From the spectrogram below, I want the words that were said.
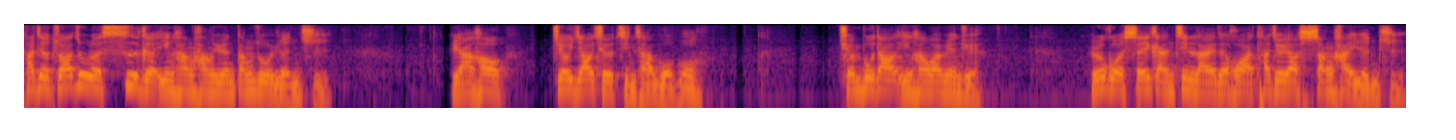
他就抓住了四个银行行员当做人质。然后就要求警察伯伯全部到银行外面去。如果谁敢进来的话，他就要伤害人质。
